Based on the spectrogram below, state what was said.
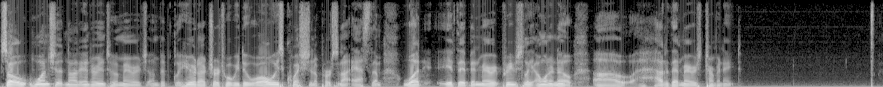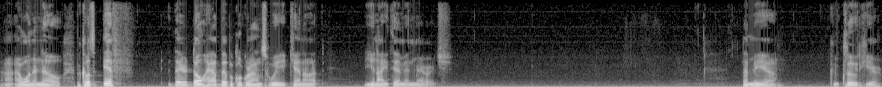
So one should not enter into a marriage unbiblically. Here at our church, what we do, we always question a person. I ask them, what if they've been married previously? I want to know, uh, how did that marriage terminate? I, I want to know because if they don't have biblical grounds, we cannot unite them in marriage. Let me uh, conclude here.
